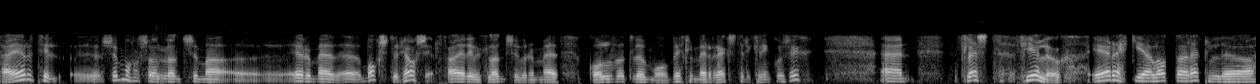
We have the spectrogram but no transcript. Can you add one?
það eru til uh, sumarhúsalönd sem að, uh, eru með mokstur hjá sér, það eru yfir lönd sem eru með golvöllum og miklu meiri rekstur í kringu sig. En flest félag er ekki að láta reglulega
